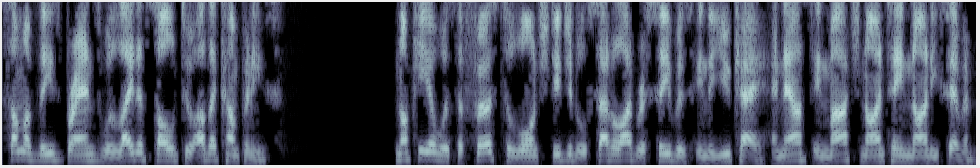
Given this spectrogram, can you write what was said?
Some of these brands were later sold to other companies. Nokia was the first to launch digital satellite receivers in the UK, announced in March 1997.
